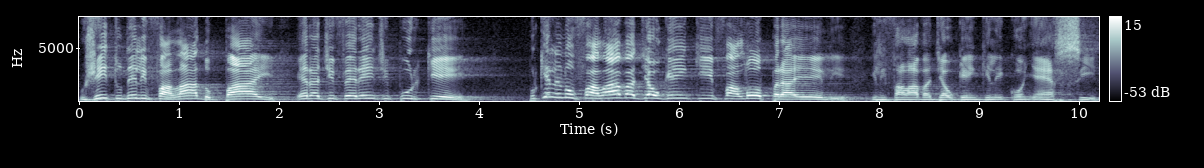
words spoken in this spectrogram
O jeito dele falar do Pai era diferente por quê? Porque ele não falava de alguém que falou para ele, ele falava de alguém que ele conhece.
